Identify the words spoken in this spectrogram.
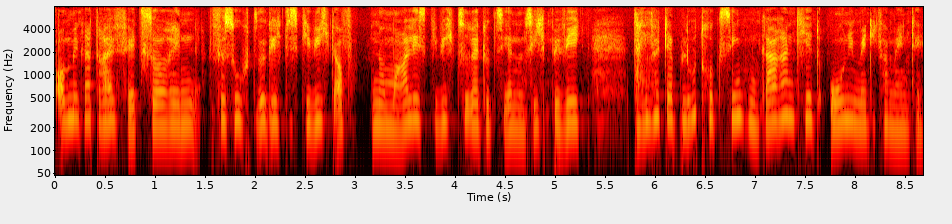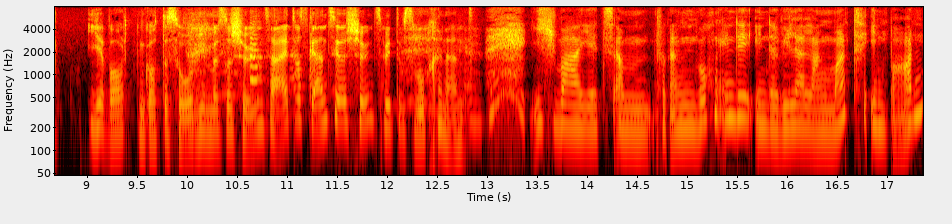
Omega-3-Fettsäuren, versucht wirklich das Gewicht auf normales Gewicht zu reduzieren und sich bewegt, dann wird der Blutdruck sinken, garantiert ohne Medikamente. Ihr warten Gottes Ohr, wie man so schön sagt. Was Sie als Schönes mit aufs Wochenende? Ich war jetzt am vergangenen Wochenende in der Villa Langmatt in Baden.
